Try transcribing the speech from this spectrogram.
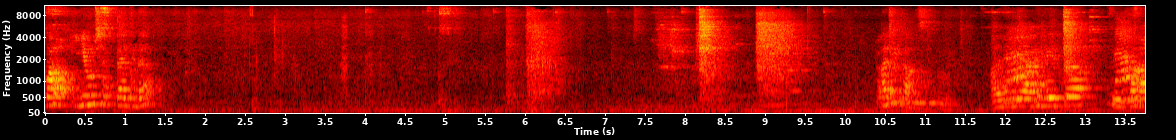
पा- येऊ शकता इकडं. आले का? आले आहेत पहा.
